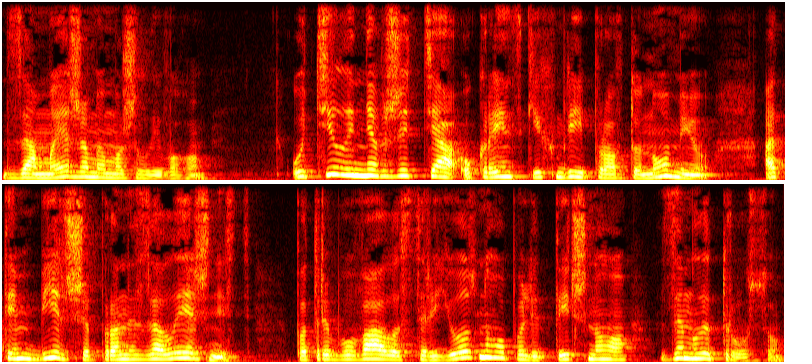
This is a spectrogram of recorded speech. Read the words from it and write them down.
за межами можливого. Утілення в життя українських мрій про автономію, а тим більше про незалежність, потребувало серйозного політичного землетрусу.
